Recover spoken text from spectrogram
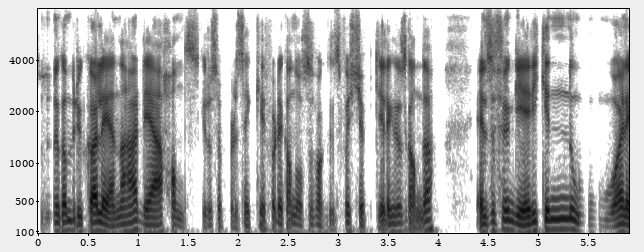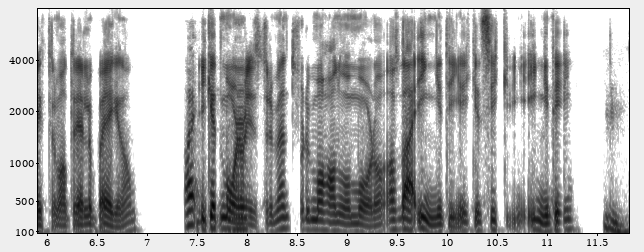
som du kan bruke alene her, det er hansker og søppelsekker. For det kan du også faktisk få kjøpt i Elektroskandia. Ellers så fungerer ikke noe av elektromateriellet på egen hånd. Ikke et måleinstrument, for du må ha noe å måle Altså, det er ingenting, ikke en sikring, ingenting. Mm.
